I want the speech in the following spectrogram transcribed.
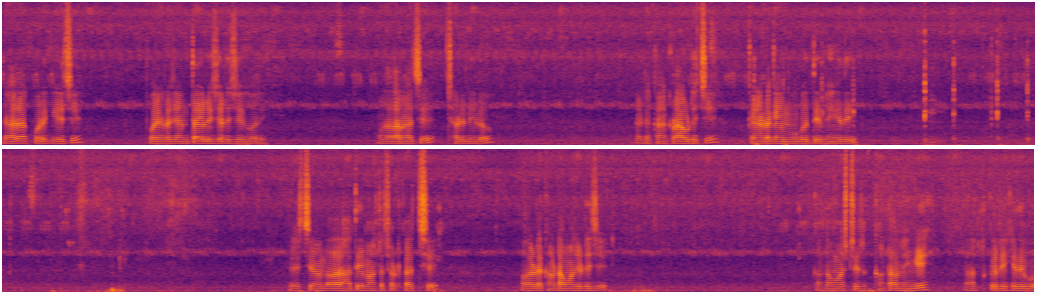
দেখা যাক পরে কী আছে পরে একটা জানতা ইলিশ ছেড়েছে একবারে দাদার কাছে ছাড়ে নিল। একটা কাঁকড়া উঠেছে, কাঁকড়াটাকে আমি মগর দিয়ে ভেঙে দিই। দেখছি আমার দাদার হাতে, মাছটা ছটকাচ্ছে। আবার একটা কাঁটা মাছ উঠেছে। কাঁটা মাছটির কাঁটা ভেঙে আটকে রেখে দেবো।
